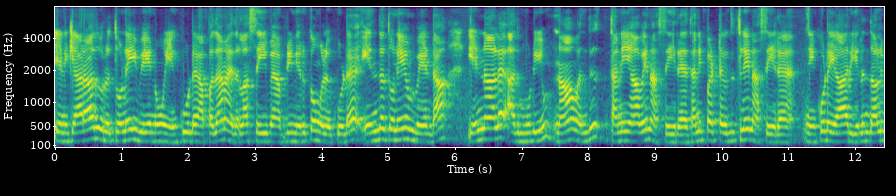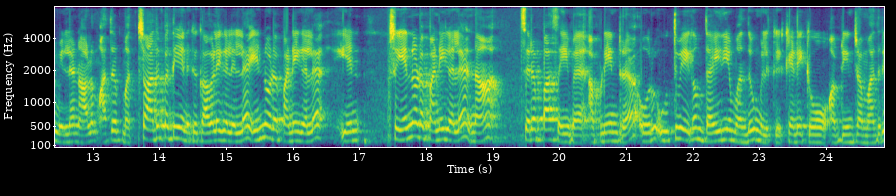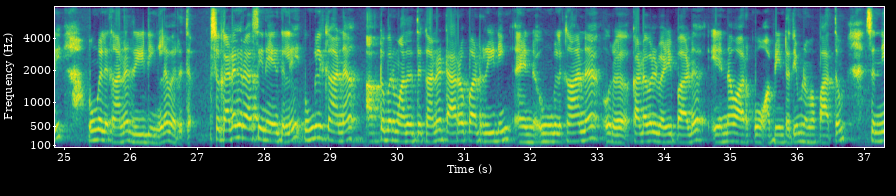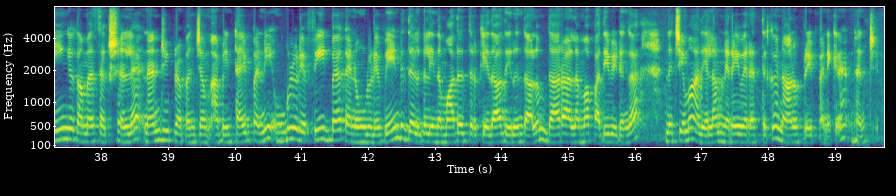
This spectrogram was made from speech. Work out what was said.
எனக்கு யாராவது ஒரு துணை வேணும் என் கூட அப்போ தான் நான் இதெல்லாம் செய்வேன் அப்படின்னு இருக்கவங்களுக்கு கூட எந்த துணையும் வேண்டாம். என்னால் அது முடியும். நான் வந்து தனியாகவே நான் செய்கிறேன் தனிப்பட்ட விதத்திலே நான் செய்கிறேன் என் கூட யார் இருந்தாலும் இல்லைனாலும் அதை ஸோ அதை பற்றி எனக்கு கவலைகள் இல்லை. என்னோட பணிகளை என் ஸோ என்னோட பணிகளை நான் சிறப்பாக செய்வேன் அப்படின்ற ஒரு உத்வேகம் தைரியம் வந்து உங்களுக்கு கிடைக்கும் அப்படின்ற மாதிரி உங்களுக்கான ரீடிங்கில் வருது. ஸோ கடகராசி நேர்களே உங்களுக்கான அக்டோபர் மாதத்துக்கான டாரோ கார்டு ரீடிங் அண்ட் உங்களுக்கான ஒரு கடவுள் வழிபாடு என்னவா இருக்கும் அப்படின்றதையும் நம்ம பார்த்தோம். ஸோ நீங்கள் கமெண்ட் செக்ஷனில் நன்றி பிரபஞ்சம் அப்படின்னு டைப் பண்ணி உங்களுடைய ஃபீட்பேக் அண்ட் உங்களுடைய வேண்டுதல்கள் இந்த மாதத்திற்கு ஏதாவது இருந்தாலும் தாராளமாக பதிவிடுங்க. நிச்சயமாக அதெல்லாம் நிறைவேறத்துக்கு நானும் ப்ரே பண்ணிக்கிறேன். நன்றி.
